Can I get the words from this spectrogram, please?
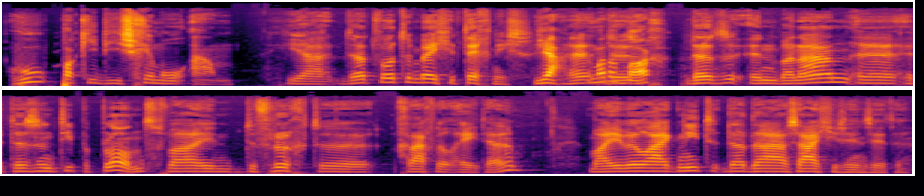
Hoe pak je die schimmel aan? Ja, dat wordt een beetje technisch. Ja, hè? maar dat dus, mag. Dat, een banaan, uh, het is een type plant waar je de vrucht uh, graag wil eten. Hè? Maar je wil eigenlijk niet dat daar zaadjes in zitten.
